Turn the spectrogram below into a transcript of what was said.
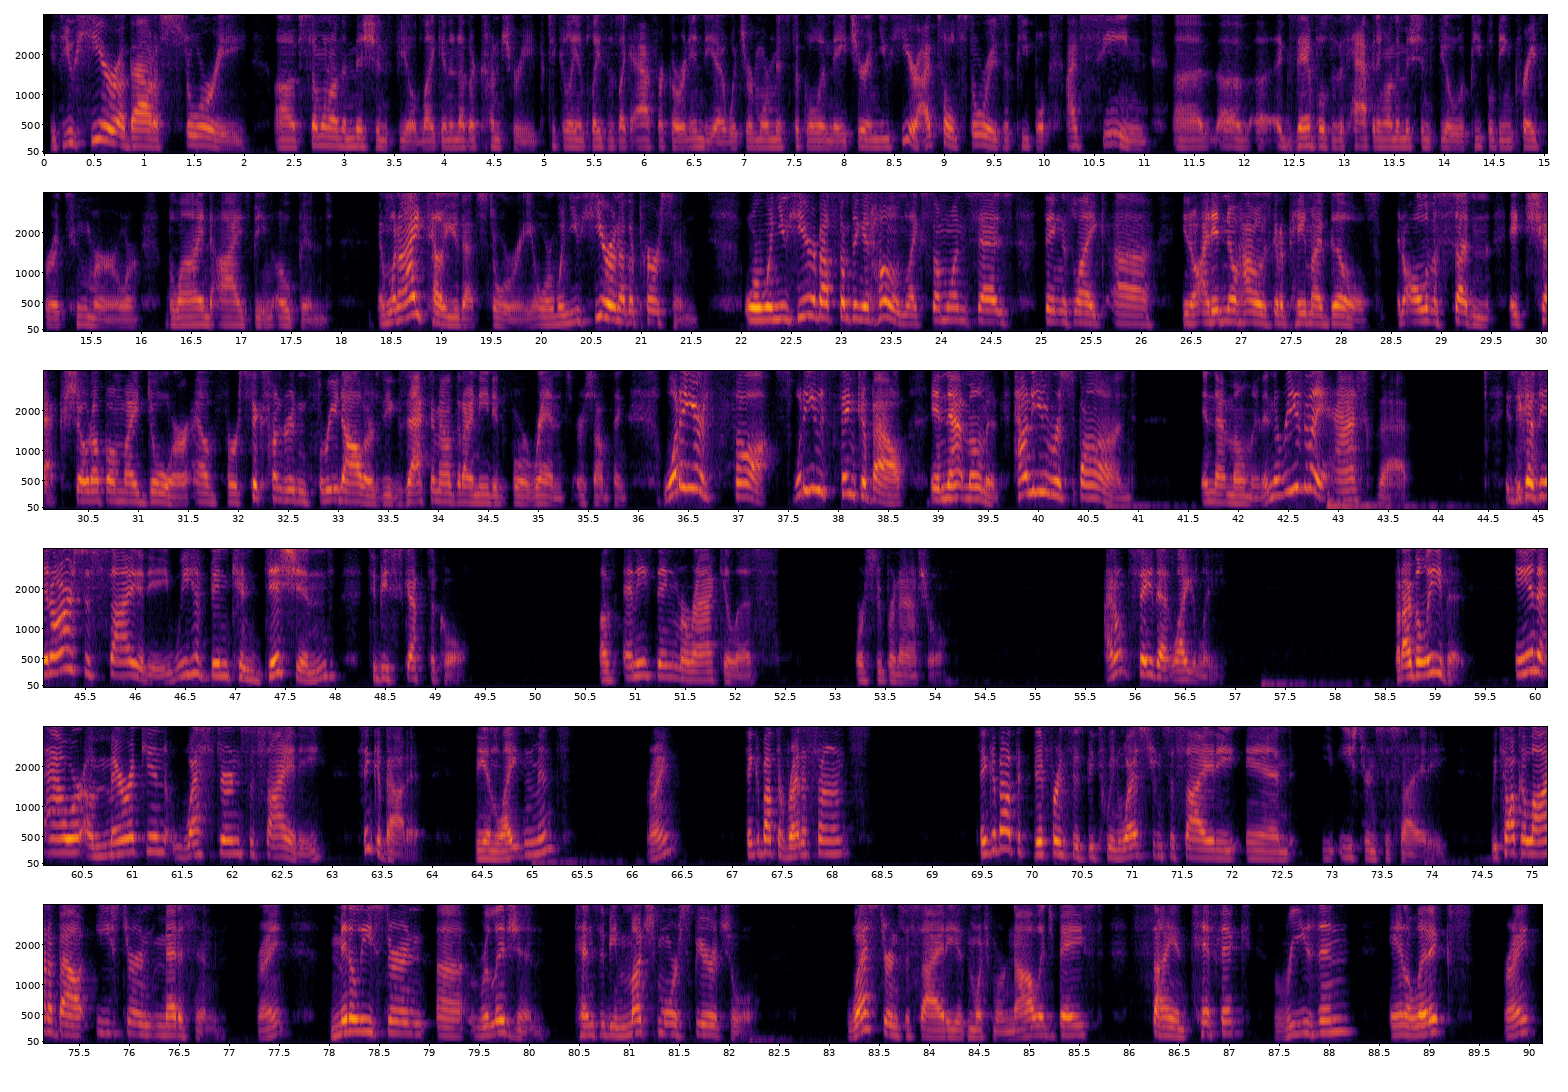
If you hear about a story of someone on the mission field, like in another country, particularly in places like Africa or in India, which are more mystical in nature. And you hear, I've told stories of people, I've seen uh, uh, examples of this happening on the mission field with people being prayed for a tumor or blind eyes being opened. And when I tell you that story, or when you hear another person, or when you hear about something at home, like someone says things like, uh, you know, I didn't know how I was going to pay my bills. And all of a sudden, a check showed up on my door of, for $603, the exact amount that I needed for rent or something. What are your thoughts? What do you think about in that moment? How do you respond in that moment? And the reason I ask that is because in our society, we have been conditioned to be skeptical of anything miraculous or supernatural. I don't say that lightly, but I believe it. In our American Western society, think about it the Enlightenment, right? Think about the Renaissance. Think about the differences between Western society and Eastern society. We talk a lot about Eastern medicine, right? Middle Eastern uh, religion tends to be much more spiritual. Western society is much more knowledge based, scientific, reason, analytics, right?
